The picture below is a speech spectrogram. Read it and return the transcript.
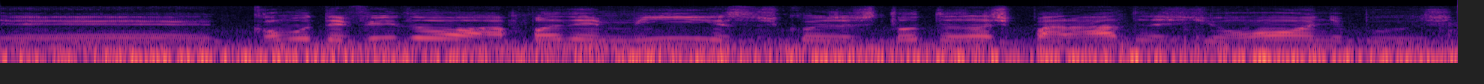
é, como devido à pandemia, essas coisas todas, as paradas de ônibus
